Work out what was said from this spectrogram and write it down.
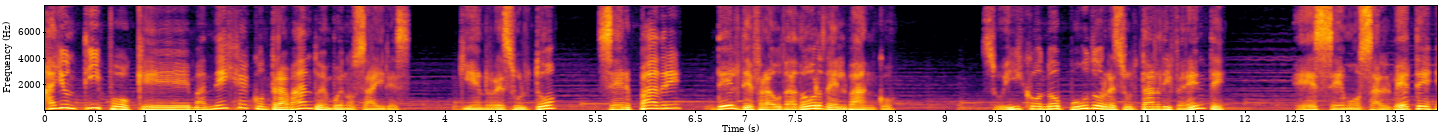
Hay un tipo que maneja contrabando en Buenos Aires, quien resultó ser padre del defraudador del banco. Su hijo no pudo resultar diferente. Ese mozalbete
